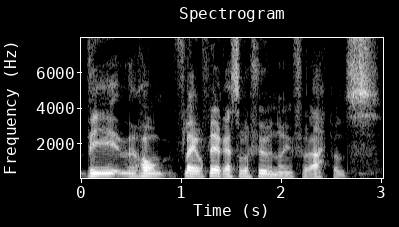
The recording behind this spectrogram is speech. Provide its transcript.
Vi har fler och fler reservationer inför Apples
